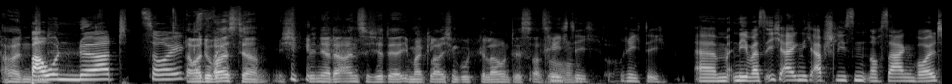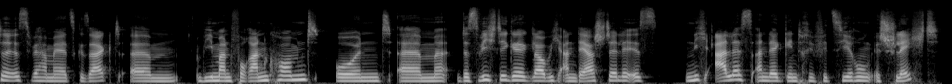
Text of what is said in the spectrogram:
Bau-Nerd-Zeug. Aber du weißt ja, ich bin ja der Einzige, der immer gleich und gut gelaunt ist. Also, richtig, richtig. Ähm, nee, was ich eigentlich abschließend noch sagen wollte, ist, wir haben ja jetzt gesagt, ähm, wie man vorankommt. Und ähm, das Wichtige, glaube ich, an der Stelle ist, nicht alles an der Gentrifizierung ist schlecht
